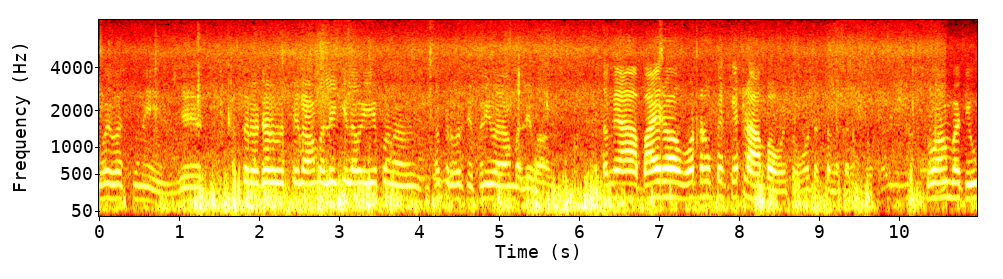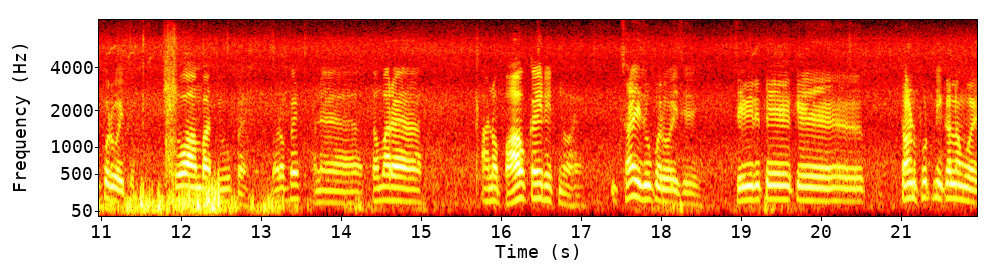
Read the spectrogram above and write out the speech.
કોઈ વસ્તુ નહીં. જે સત્તર અઢાર વર્ષ પહેલાં આંબા લઈ ગયેલા હોય એ પણ સત્તર વર્ષે ફરીવાર આંબા લેવા આવે. તમે આ બહાર વોટર ઉપર કેટલા આંબા હોય તો વોટર તમે કરો સો આંબાથી ઉપર હોય તો. સો આંબાથી ઉપર બરોબર? અને તમારે આનો ભાવ કઈ રીતનો છે? સાઈઝ ઉપર હોય છે. જેવી રીતે કે ત્રણ ફૂટની કલમ હોય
